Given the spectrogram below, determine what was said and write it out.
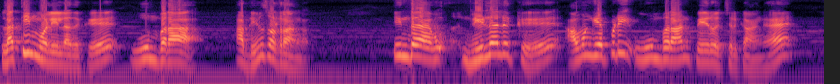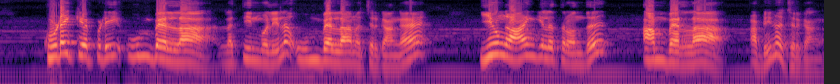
லத்தீன் மொழியில் அதுக்கு ஊம்பரா அப்படின்னு சொல்கிறாங்க இந்த நிழலுக்கு அவங்க எப்படி ஊம்பரான்னு பேர் வச்சுருக்காங்க? குடைக்கு எப்படி உம்பெல்லா லத்தீன் மொழியில் உம்பெல்லான்னு வச்சுருக்காங்க. இவங்க ஆங்கிலத்தில் வந்து அம்பெர்லா அப்படின்னு வச்சுருக்காங்க.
